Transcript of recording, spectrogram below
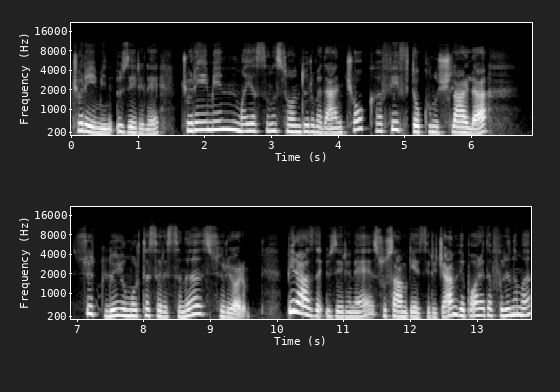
çöreğimin üzerine çöreğimin mayasını söndürmeden çok hafif dokunuşlarla sütlü yumurta sarısını sürüyorum. Biraz da üzerine susam gezdireceğim ve bu arada fırınımı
